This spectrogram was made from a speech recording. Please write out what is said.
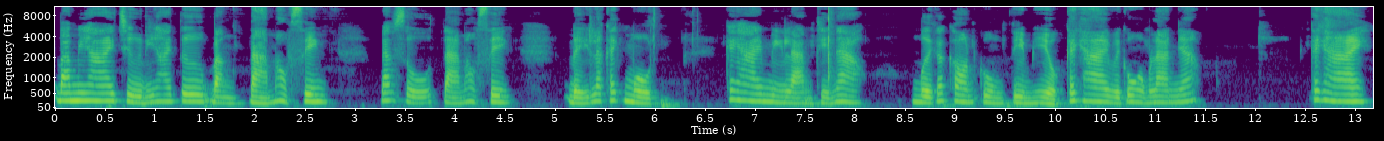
32 trừ đi 24 bằng 8 học sinh. Đáp số 8 học sinh. Đấy là cách 1. Cách 2 mình làm thế nào? Mời các con cùng tìm hiểu cách 2 với cô Hồng Lan nhé. Cách 2.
